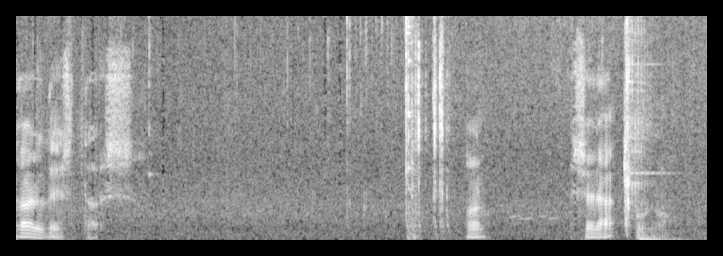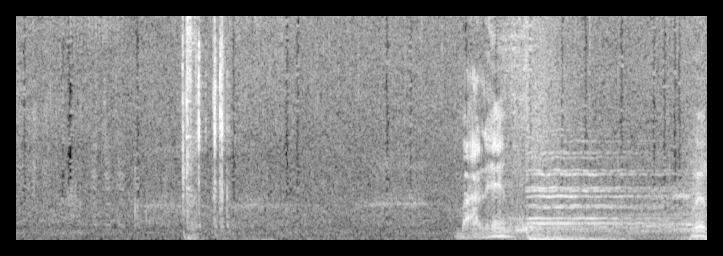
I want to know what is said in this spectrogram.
dos de estos. Bueno, será uno. Vale. Pues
